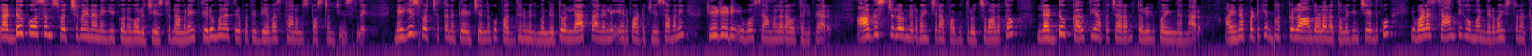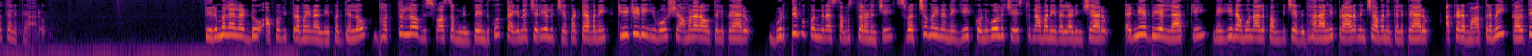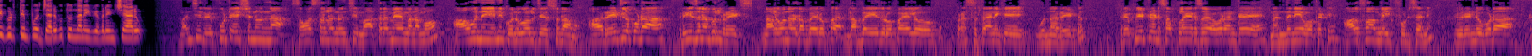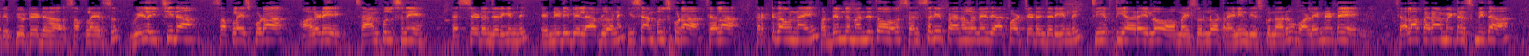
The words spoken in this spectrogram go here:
లడ్డూ కోసం స్వచ్ఛమైన నెయ్యి కొనుగోలు చేస్తున్నామని తిరుమల తిరుపతి దేవస్థానం స్పష్టం చేసింది. నెయ్యి స్వచ్ఛతను తేల్చేందుకు పద్దెనిమిది మందితో ల్యాబ్ ప్యానెల్ ఏర్పాటు చేశామని టీడీడీ ఈవో శ్యామలరావు తెలిపారు. ఆగస్టులో నిర్వహించిన పవిత్రోత్సవాలతో లడ్డూ కల్తీ అపచారం తొలగిపోయిందన్నారు. అయినప్పటికీ భక్తుల ఆందోళన తొలగించేందుకు ఇవాళ శాంతి హోమం నిర్వహిస్తున్నట్లు తెలిపారు. తిరుమల లడ్డు అపవిత్రమైన నేపథ్యంలో భక్తుల్లో విశ్వాసం నింపేందుకు తగిన చర్యలు చేపట్టామని టీటీడీ ఈవో శ్యామలరావు తెలిపారు. గుర్తింపు పొందిన సంస్థల నుంచి స్వచ్ఛమైన నెయ్యి కొనుగోలు చేస్తున్నామని వెల్లడించారు. ఎన్ఏబిఎల్ ల్యాబ్కి నెయ్యి నమూనాలు పంపించే విధానాన్ని ప్రారంభించామని తెలిపారు. అక్కడ మాత్రమే కల్తీ గుర్తింపు జరుగుతుందని వివరించారు. మంచి రెప్యుటేషన్ ఉన్న సంస్థల నుంచి మాత్రమే మనము ఆవు నెయ్యిని కొనుగోలు చేస్తున్నాము. ఆ రేట్లు కూడా రీజనబుల్ రేట్స్ నాలుగు వందల డెబ్బై రూపాయ డెబ్బై ఐదు రూపాయలు ప్రస్తుతానికి ఉన్న రేటు. రెప్యూటెడ్ సప్లయర్స్ ఎవరంటే నందిని ఒకటి ఆల్ఫా మిల్క్ ఫుడ్స్ అని. ఇవి రెండు కూడా రెప్యూటెడ్ సప్లయర్స్ వీళ్ళు ఇచ్చిన సప్లైస్ కూడా ఆల్రెడీ శాంపుల్స్ని టెస్ట్ చేయడం జరిగింది ఎన్డీడీబీ ల్యాబ్లోనే. ఈ శాంపుల్స్ కూడా చాలా కరెక్ట్గా ఉన్నాయి. పద్దెనిమిది మందితో సెన్సరీ ప్యానల్ అనేది ఏర్పాటు చేయడం జరిగింది. సిఎఫ్టిఆర్ఐ లో మైసూర్లో ట్రైనింగ్ తీసుకున్నారు. వాళ్ళు ఏంటంటే చాలా పారామీటర్స్ మీద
